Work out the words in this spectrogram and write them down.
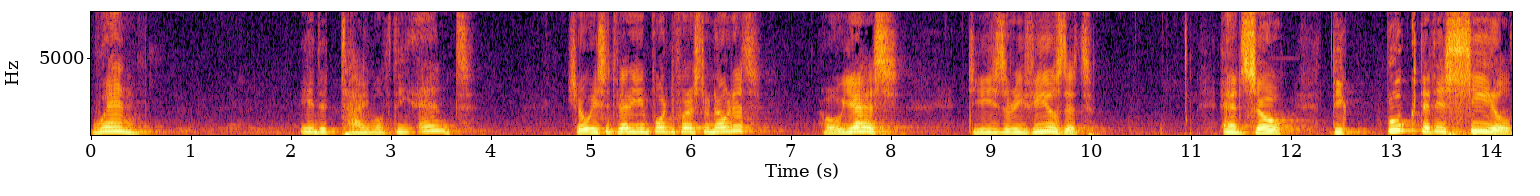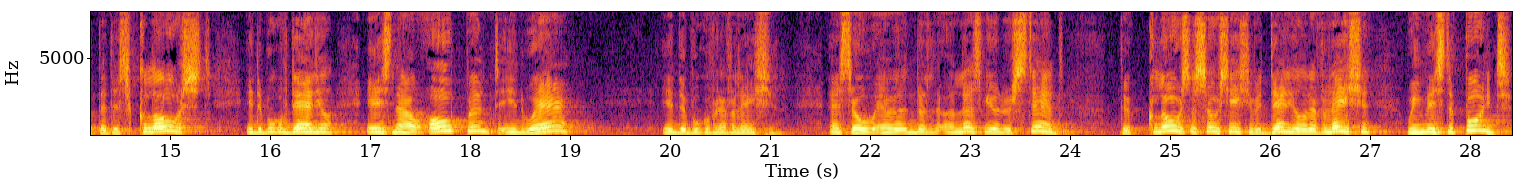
when? In the time of the end. So, is it very important for us to know that? Oh, yes. Jesus reveals it. And so, the book that is sealed, that is closed in the book of Daniel, is now opened in where? In the book of Revelation. And so, uh, unless we understand the close association with Daniel and Revelation, we miss the point.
